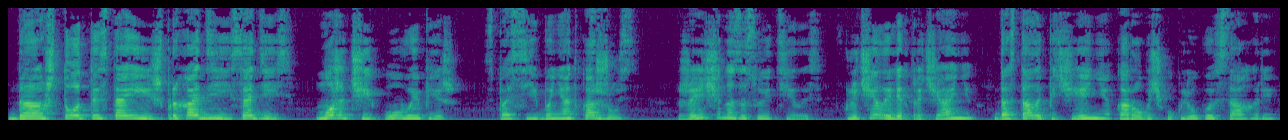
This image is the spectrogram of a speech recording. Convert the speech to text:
«Да что ты стоишь? Проходи, садись. Может, чайку выпьешь?» «Спасибо, не откажусь». Женщина засуетилась, включила электрочайник, достала печенье, коробочку клюквы в сахаре,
